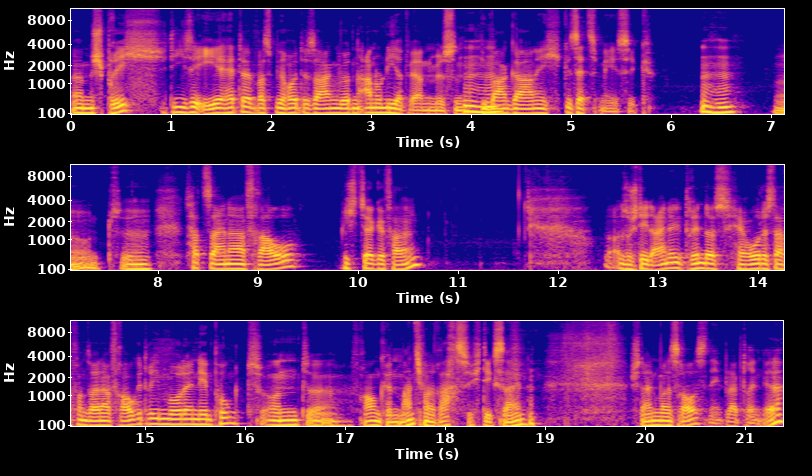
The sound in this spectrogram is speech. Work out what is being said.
Ähm, sprich, diese Ehe hätte, was wir heute sagen würden, annulliert werden müssen. Mhm. Die war gar nicht gesetzmäßig. Mhm. Ja, und äh, es hat seiner Frau nicht sehr gefallen. Also steht eine drin, dass Herodes da von seiner Frau getrieben wurde in dem Punkt. Und äh, Frauen können manchmal rachsüchtig sein. Schneiden wir es raus? Nee, bleibt drin, gell?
